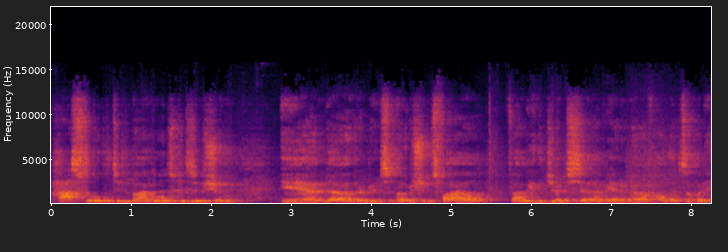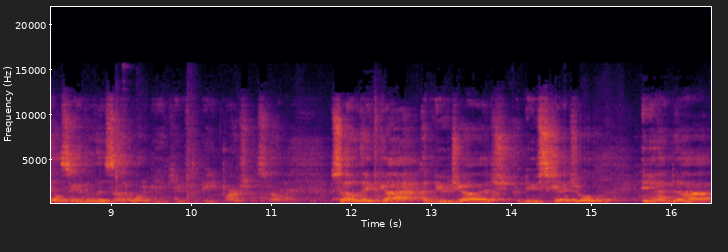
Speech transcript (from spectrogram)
hostile to the Mongols' position, and uh, there have been some motions filed finally the judge said, I've had enough, I'll let somebody else handle this, I don't want to be accused of being partial. So, so they've got a new judge, a new schedule, and uh,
